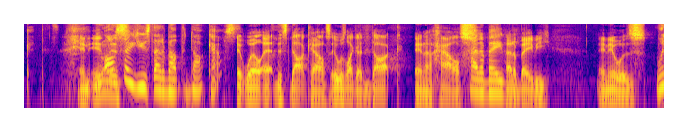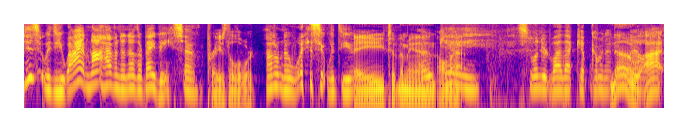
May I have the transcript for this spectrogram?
Oh, and in You this, also use that about the dock house. it, well, at this dock house, it was like a dock and a house Had a baby. had a baby, and it was What is it with you? I am not having another baby, so praise the Lord, I don't know what is it with you. a to the men on that. okay. Just wondered why that kept coming up. No, mouth. I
